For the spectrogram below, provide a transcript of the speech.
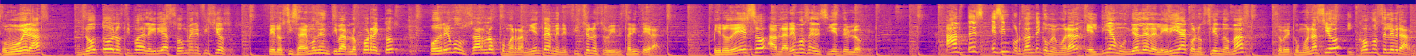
Como verás, no todos los tipos de alegría son beneficiosos, pero si sabemos incentivar los correctos, podremos usarlos como herramienta de beneficio a nuestro bienestar integral. Pero de eso hablaremos en el siguiente bloque. Antes, es importante conmemorar el Día Mundial de la Alegría conociendo más sobre cómo nació y cómo celebrarlo.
